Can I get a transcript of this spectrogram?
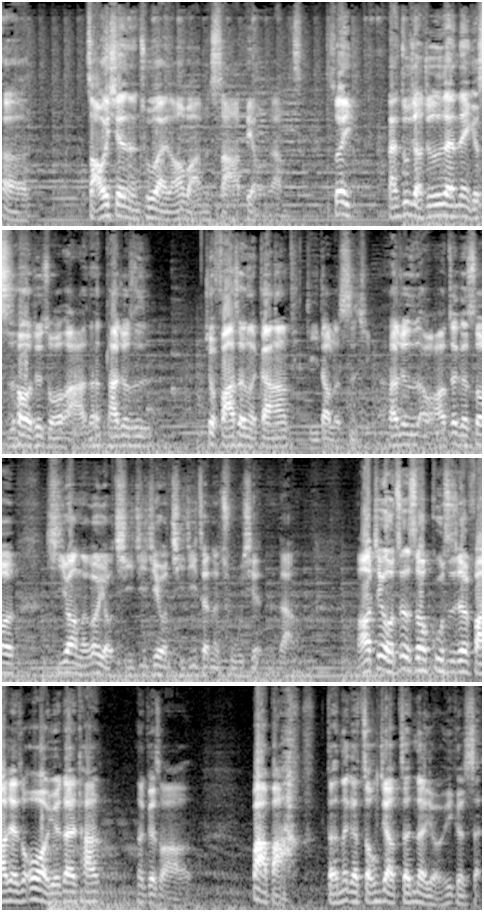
呃，找一些人出来，然后把他们杀掉这样子。所以男主角就是在那个时候就说啊，他他就是就发生了刚刚提到的事情，他就是哇，这个时候希望能够有奇迹，结果奇迹真的出现了这样。然后结果这个时候故事就发现说，哇，原来他那个什么爸爸的那个宗教真的有一个神。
